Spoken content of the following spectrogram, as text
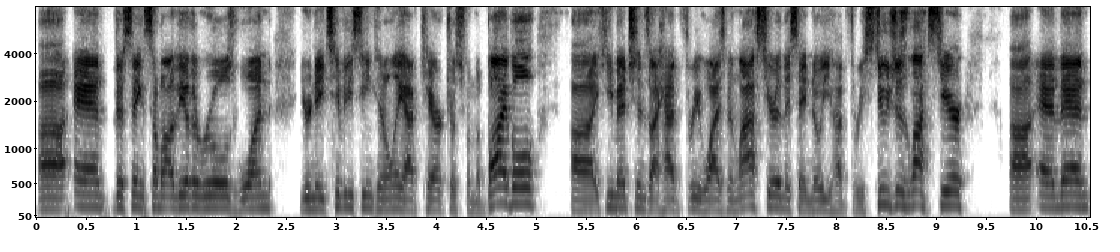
Uh, and they're saying some of the other rules. One, your nativity scene can only have characters from the Bible. Uh, he mentions I had three wise men last year, and they say no, you had three stooges last year. Uh, and then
